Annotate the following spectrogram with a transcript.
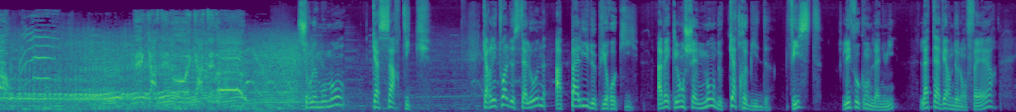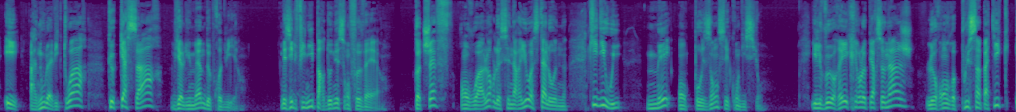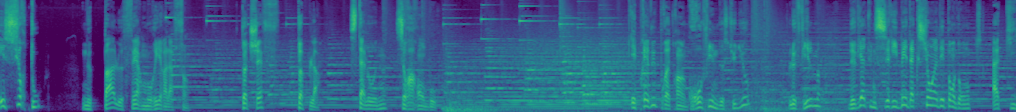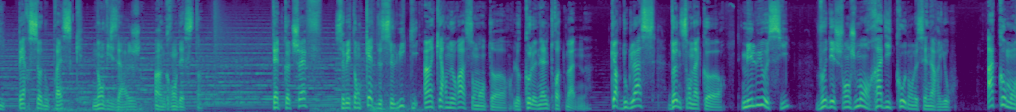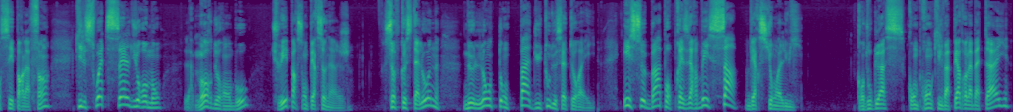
Écartez-vous, écartez-vous Sur le moment, Cassar tique. Car l'étoile de Stallone a pâli depuis Rocky, avec l'enchaînement de quatre bides Fist, Les Faucons de la Nuit, La Taverne de l'Enfer et À nous la victoire, que Cassar vient lui-même de produire. Mais il finit par donner son feu vert. Kotcheff envoie alors le scénario à Stallone, qui dit oui, mais en posant ses conditions. Il veut réécrire le personnage, le rendre plus sympathique et surtout ne pas le faire mourir à la fin. Kotcheff, top là. Stallone sera Rambo. Et prévu pour être un gros film de studio, le film devient une série B d'action indépendante à qui personne ou presque n'envisage un grand destin. Ted Kotcheff se met en quête de celui qui incarnera son mentor, le colonel Trotman. Kirk Douglas donne son accord, mais lui aussi veut des changements radicaux dans le scénario. À commencer par la fin, qu'il souhaite celle du roman, la mort de Rambo, tué par son personnage. Sauf que Stallone ne l'entend pas du tout de cette oreille et se bat pour préserver sa version à lui. Quand Douglas comprend qu'il va perdre la bataille,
